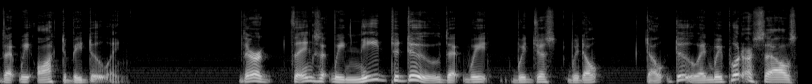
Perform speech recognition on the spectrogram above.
that we ought to be doing. There are things that we need to do that we, we just we don't don't do. And we put ourselves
